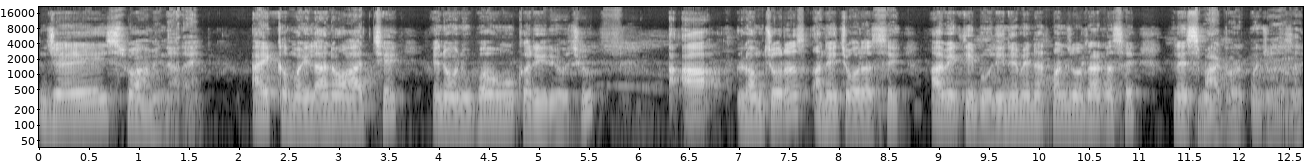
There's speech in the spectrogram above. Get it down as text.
જય સ્વામિનારાયણ. આ એક મહિલાનો હાથ છે, એનો અનુભવ હું કરી રહ્યો છું. આ લંબચોરસ અને ચોરસ છે. આ વ્યક્તિ બોલીને મહેનત પણ જોરદાર કરશે અને સ્માર્ટ વર્ક પણ જોરદાર કરશે.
